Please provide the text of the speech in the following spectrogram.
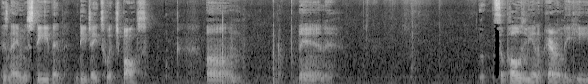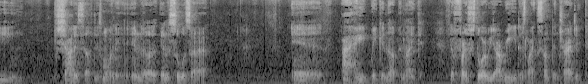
his name is Stephen DJ Twitch Boss. Um, and supposedly and apparently he shot himself this morning in a, in a suicide. And I hate waking up and like the first story I read is like something tragic.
